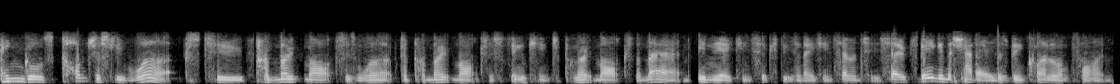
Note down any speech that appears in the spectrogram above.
Engels consciously works to promote Marx's work, to promote Marx's thinking, to promote Marx the man in the 1860s and 1870s. So being in the shadows has been quite a long time.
